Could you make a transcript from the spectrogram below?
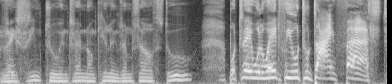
they seem to intend on killing themselves too. But they will wait for you to die first.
